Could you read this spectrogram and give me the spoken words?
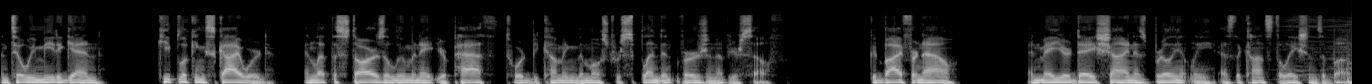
Until we meet again, keep looking skyward and let the stars illuminate your path toward becoming the most resplendent version of yourself. Goodbye for now, and may your day shine as brilliantly as the constellations above.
